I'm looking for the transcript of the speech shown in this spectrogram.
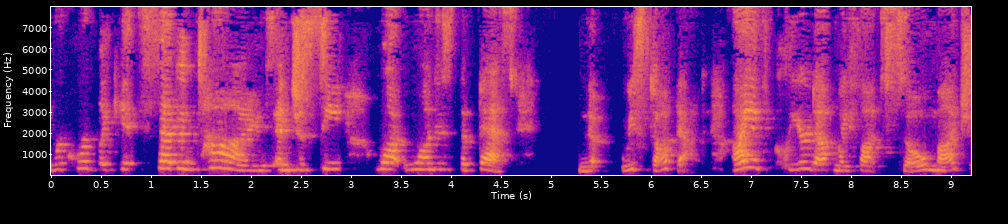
record like it seven times and just see what one is the best. No, we stop that. I have cleared up my thoughts so much,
